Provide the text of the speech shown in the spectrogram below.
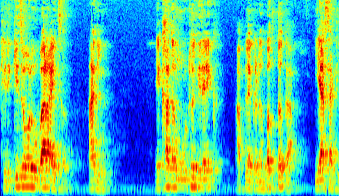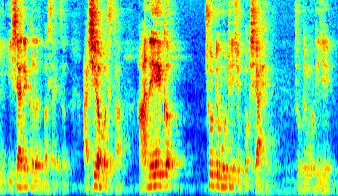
खिडकीजवळ उभा राहायचं आणि एखादं मोठं गिराईक आपल्याकडं बघतं का यासाठी इशारे करत बसायचं. अशी अवस्था अनेक छोटे मोठे जे पक्ष आहेत छोटे मोठे जे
